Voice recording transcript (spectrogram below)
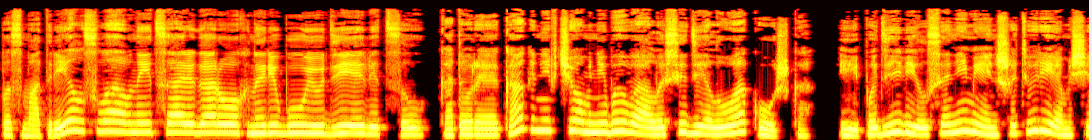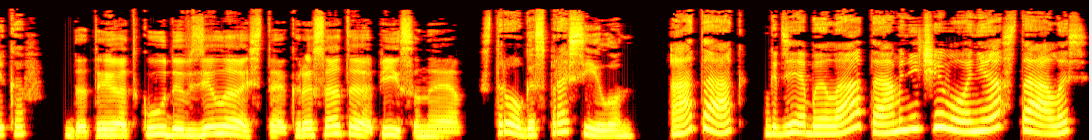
Посмотрел славный царь Горох на рябую девицу, которая, как ни в чем не бывало, сидела у окошка, и подивился не меньше тюремщиков. «Да ты откуда взялась-то, красота писаная?» — строго спросил он. «А так, где была, там ничего не осталось».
